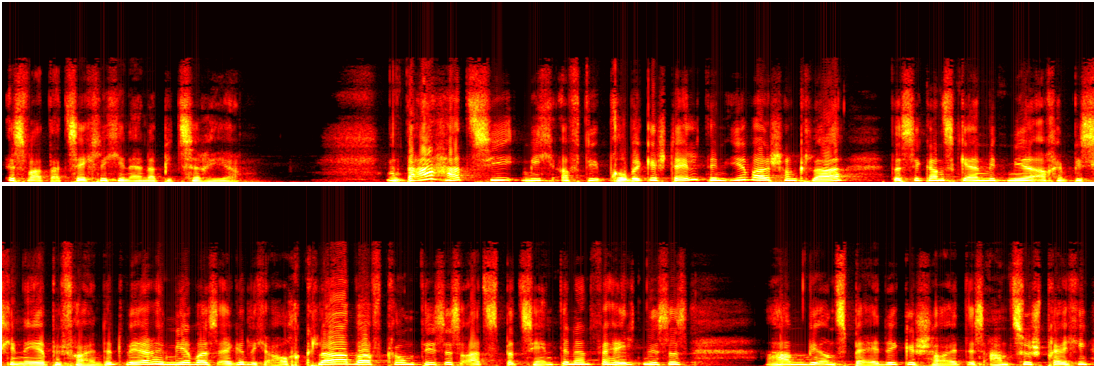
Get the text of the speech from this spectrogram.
es war tatsächlich in einer Pizzeria. Und da hat sie mich auf die Probe gestellt, denn ihr war schon klar, dass sie ganz gern mit mir auch ein bisschen näher befreundet wäre. Mir war es eigentlich auch klar, aber aufgrund dieses Arzt-Patientinnen-Verhältnisses haben wir uns beide gescheut, es anzusprechen.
